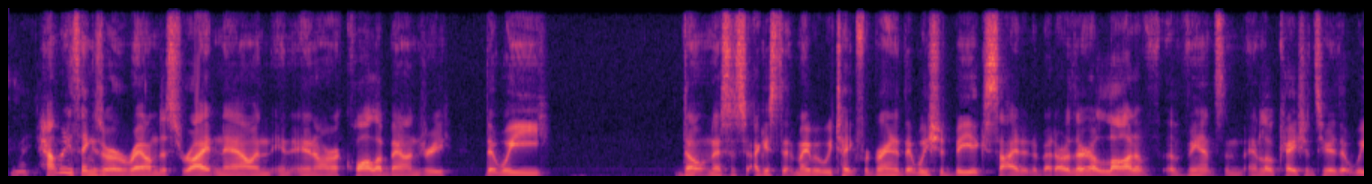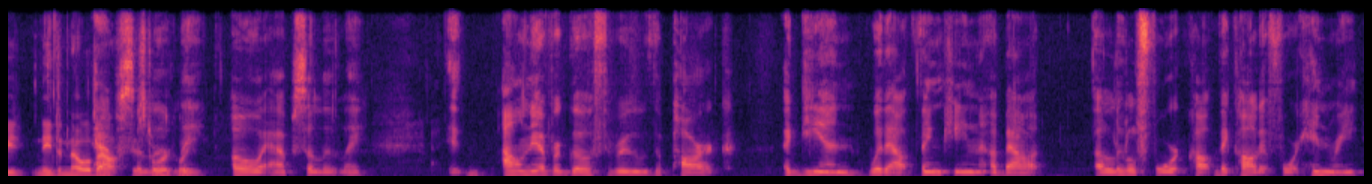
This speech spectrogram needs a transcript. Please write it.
Right. How many things are around us right now in, in, in our Qualla boundary that we don't necessarily? I guess that maybe we take for granted that we should be excited about. Are there a lot of events and, and locations here that we need to know about historically? Absolutely. Oh, absolutely. It, I'll never go through the park again without thinking about a little fort called they called it Fort Henry,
